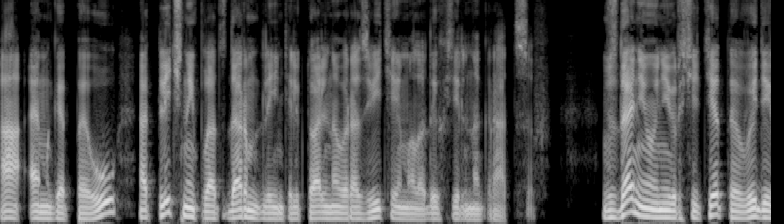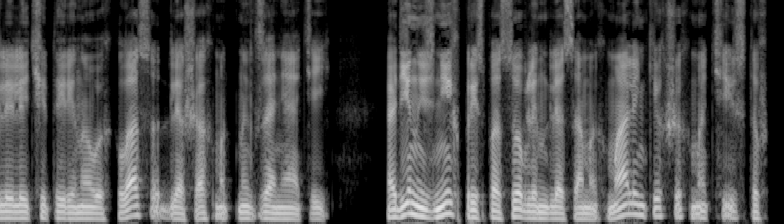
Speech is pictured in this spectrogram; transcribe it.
а МГПУ – отличный плацдарм для интеллектуального развития молодых зеленоградцев. В здании университета выделили четыре новых класса для шахматных занятий. Один из них приспособлен для самых маленьких шахматистов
